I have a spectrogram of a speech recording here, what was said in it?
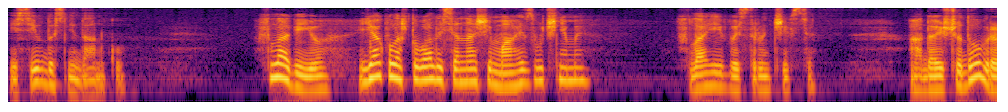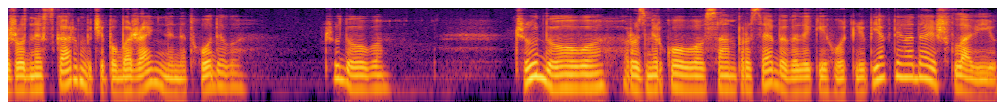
і сів до сніданку. Флавію, як влаштувалися наші маги з учнями? Флагій виструнчився. Гадаю, що добре, жодних скарб чи побажань не надходило. Чудово. Чудово, розмірковував сам про себе Великий Готліб. Як ти гадаєш, Флавію,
